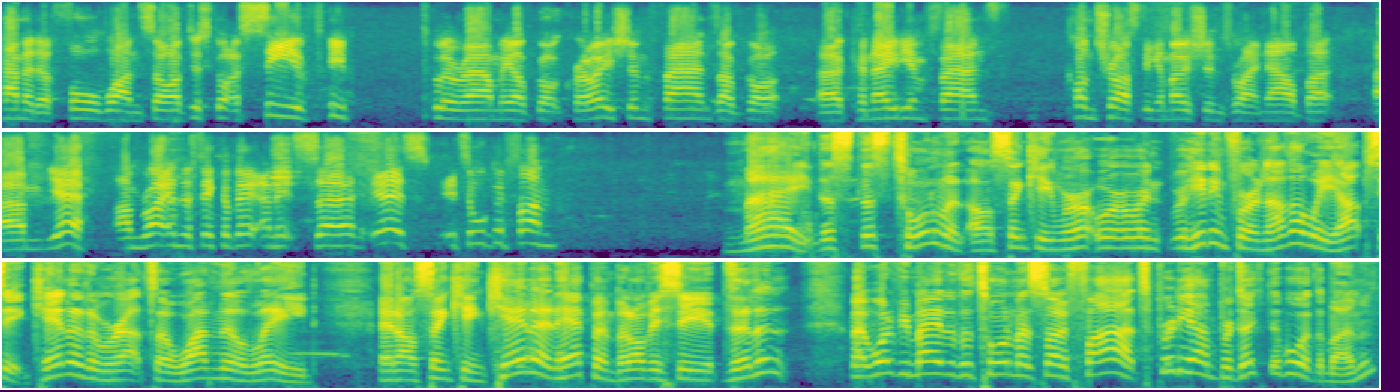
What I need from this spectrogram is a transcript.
Canada 4-1. So I've just got a sea of people around me. I've got Croatian fans. I've got uh, Canadian fans contrasting emotions right now. But um, yeah, I'm right in the thick of it, and it's uh, yeah, it's, it's all good fun. Mate, this this tournament, I was thinking we're, we're, we're heading for another wee upset. Canada were out to a 1 0 lead, and I was thinking, can yeah. it happen? But obviously it didn't. Mate, what have you made of the tournament so far? It's pretty unpredictable at the moment.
